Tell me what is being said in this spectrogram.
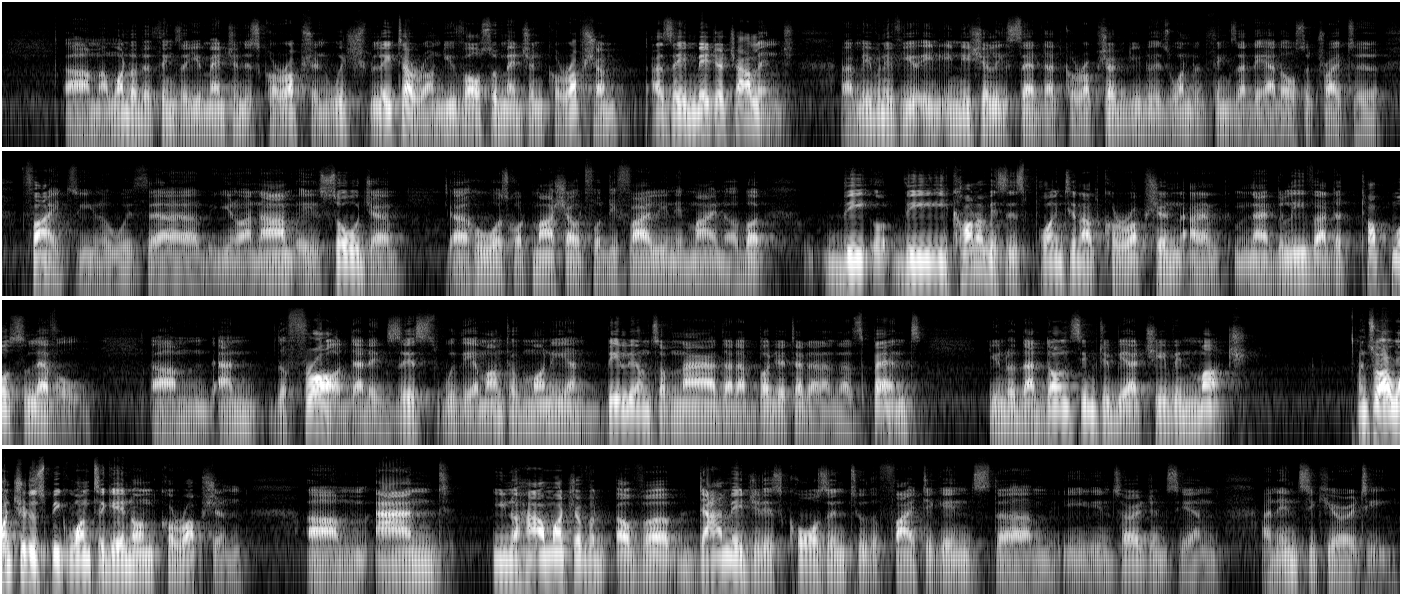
Um, and one of the things that you mentioned is corruption, which later on you've also mentioned corruption as a major challenge. Um, even if you in initially said that corruption, you know, is one of the things that they had also tried to fight, you know, with, uh, you know, an arm, a soldier uh, who was court-martialed for defiling a minor. But the, the Economist is pointing out corruption, and I believe at the topmost level, um, and the fraud that exists with the amount of money and billions of naira that are budgeted and are spent, you know, that don't seem to be achieving much. And so I want you to speak once again on corruption um, and you know, how much of a, of a damage it is causing to the fight against um, insurgency and, and insecurity?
